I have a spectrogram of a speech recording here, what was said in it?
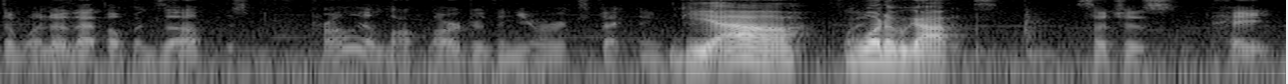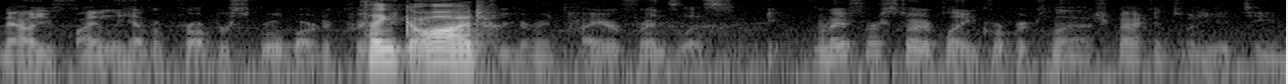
the window that opens up is probably a lot larger than you were expecting. Yeah. Like, What do we got? Such as, hey, now you finally have a proper scroll bar to quickly Thank God. through your entire friends list. When I first started playing Corporate Clash back in 2018,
